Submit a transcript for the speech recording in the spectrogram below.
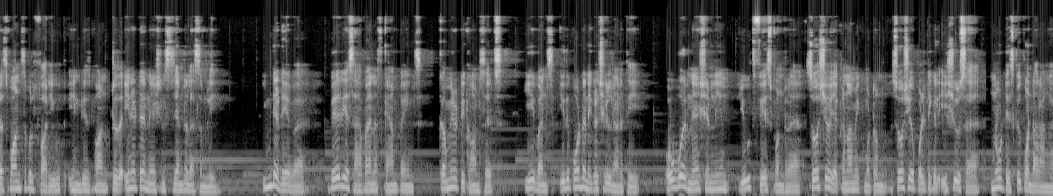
responsible for youth in Lisbon to the United Nations General Assembly இந்த டேவை various awareness campaigns community concerts events இது போன்ற நிகழ்ச்சிகள் நடத்தி ஒவ்வொரு நேஷன்லையும் யூத் ஃபேஸ் பண்ணுற சோஷியோ எக்கனாமிக் மற்றும் சோஷியோ பொலிட்டிக்கல் இஷ்யூஸை நோட்டீஸ்க்கு கொண்டாடுறாங்க.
